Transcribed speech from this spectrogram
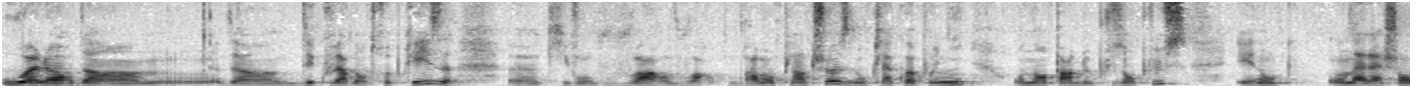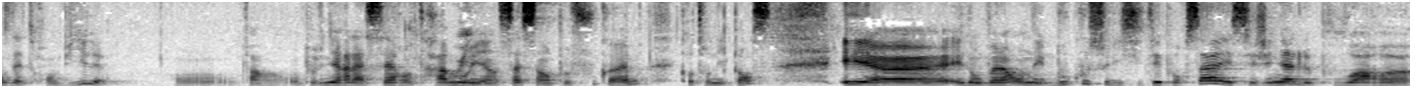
ou alors d'un découverte d'entreprise, qui vont pouvoir voir vraiment plein de choses. Donc, l'aquaponie, on en parle de plus en plus. Et donc, on a la chance d'être en ville on, enfin, on peut venir à la serre en tramway, hein. ça c'est un peu fou quand même quand on y pense. Euh, et, donc voilà, on est beaucoup sollicité pour ça et c'est génial de pouvoir euh,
